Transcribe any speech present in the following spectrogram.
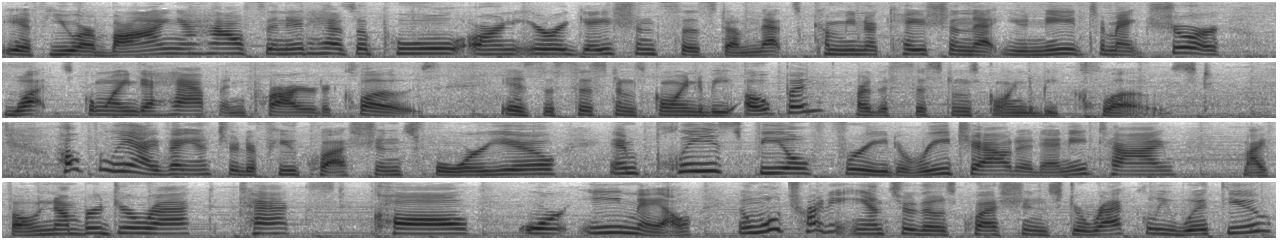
If you are buying a house and it has a pool or an irrigation system, that's communication that you need to make sure what's going to happen prior to close. Is the systems going to be open or the system's going to be closed? Hopefully, I've answered a few questions for you, and please feel free to reach out at any time. My phone number direct, text, call, or email, and we'll try to answer those questions directly with you,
